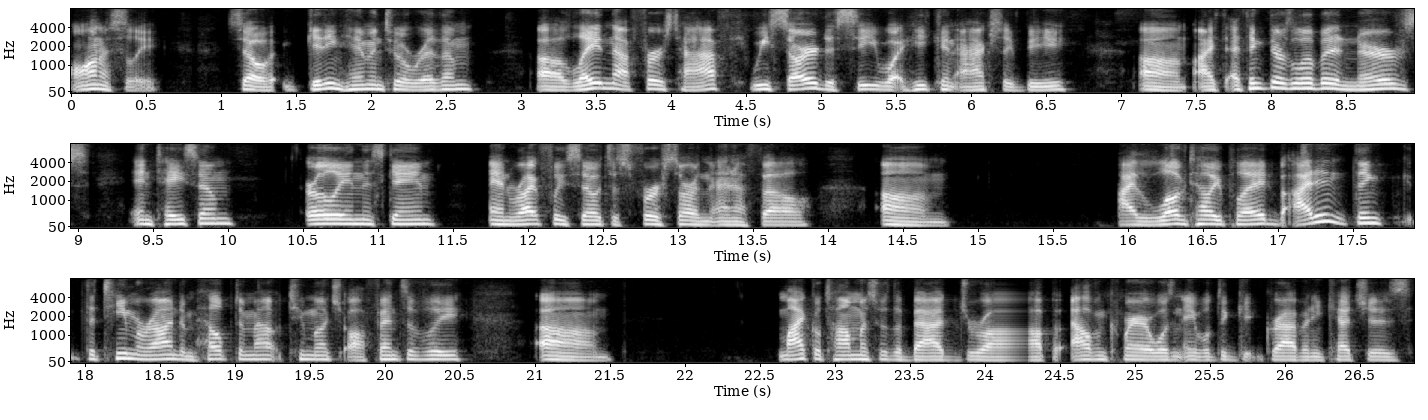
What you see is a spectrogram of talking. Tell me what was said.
honestly. So getting him into a rhythm uh, late in that first half, we started to see what he can actually be. Um, I, I think there's a little bit of nerves in Taysom early in this game, and rightfully so. It's his first start in the NFL. Um, I loved how he played, but I didn't think the team around him helped him out too much offensively. Um, Michael Thomas with a bad drop. Alvin Kamara wasn't able to get, grab any catches.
